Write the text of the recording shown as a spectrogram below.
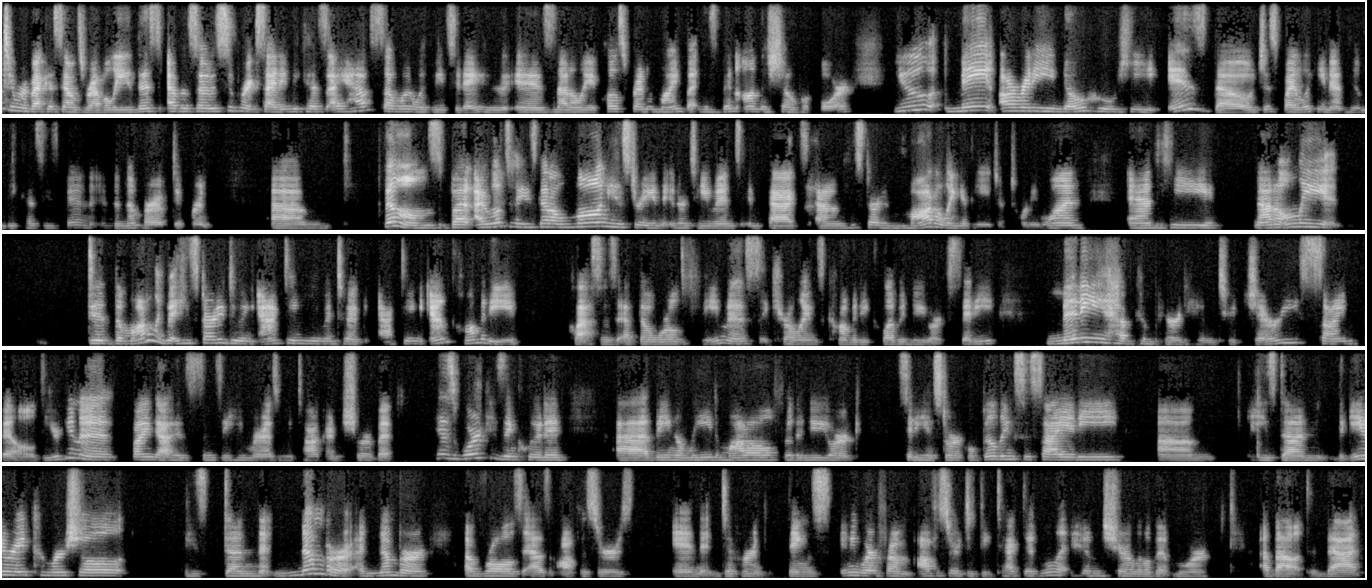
Welcome to Rebecca Sounds Reveille. This episode is super exciting because I have someone with me today who is not only a close friend of mine, but has been on the show before. You may already know who he is, though, just by looking at him because he's been in a number of different um, films. But I will tell you, he's got a long history in entertainment. In fact, um, he started modeling at the age of 21, and he not only did the modeling, but he started doing acting. He even took acting and comedy classes at the world famous Caroline's Comedy Club in New York City. Many have compared him to Jerry Seinfeld. You're going to find out his sense of humor as we talk, I'm sure, but his work has included uh, being a lead model for the New York City Historical Building Society. Um, he's done the Gatorade commercial he's done number a number of roles as officers in different things anywhere from officer to detective. We'll let him share a little bit more about that.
